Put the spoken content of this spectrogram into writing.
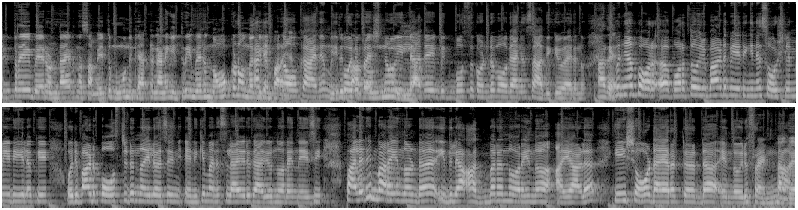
ഇത്രയും പേരുണ്ടായിരുന്ന സമയത്ത് മൂന്ന് ക്യാപ്റ്റൻ ആണെങ്കിൽ ഇത്രയും പേര് നോക്കണമെന്നെങ്കിലും നോക്കാനും ഇപ്പൊ ഒരു. പ്രശ്നവും ഇല്ലാതെ ബിഗ് ബോസ് കൊണ്ടുപോകാനും സാധിക്കുമായിരുന്നു. ഇപ്പൊ ഞാൻ പുറ- പുറത്ത് ഒരുപാട് പേര് ഇങ്ങനെ സോഷ്യൽ മീഡിയയിലൊക്കെ ഒരുപാട് പോസ്റ്റ് ഇടുന്നതിൽ വെച്ച് എനിക്ക് മനസ്സിലായ ഒരു കാര്യം എന്ന് പറയുന്നത് ചേച്ചി പലരും പറയുന്നുണ്ട്. ഇതിൽ അക്ബർ എന്ന് പറയുന്ന അയാൾ ഈ ഷോ ഡയറക്ടറുടെ എന്തോ ഒരു ഫ്രണ്ടാണ്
